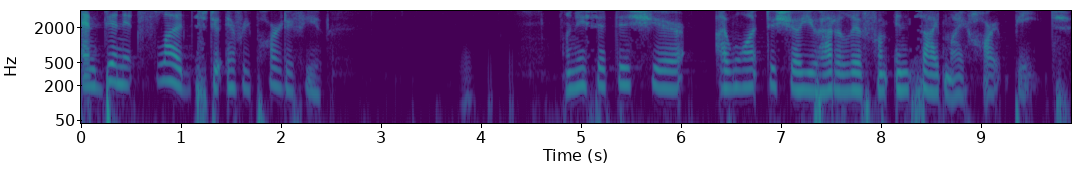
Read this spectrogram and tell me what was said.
and then it floods to every part of you. And he said, This year, I want to show you how to live from inside my heartbeat.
